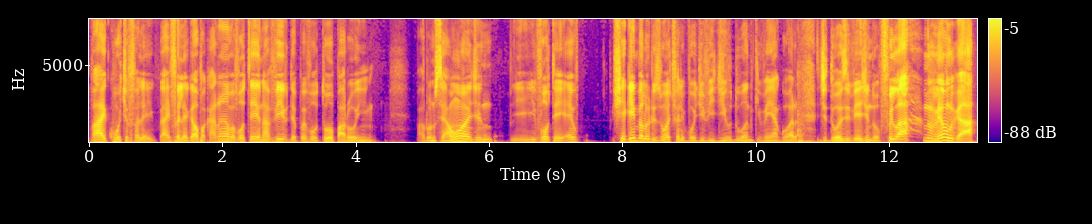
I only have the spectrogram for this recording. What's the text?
vai, curte, eu falei, aí foi legal pra caramba, voltei o navio, depois voltou, parou em. Parou não sei aonde, e, voltei. Aí eu cheguei em Belo Horizonte, falei, vou dividir o do ano que vem agora de 12 vezes de novo. Fui lá no mesmo lugar,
